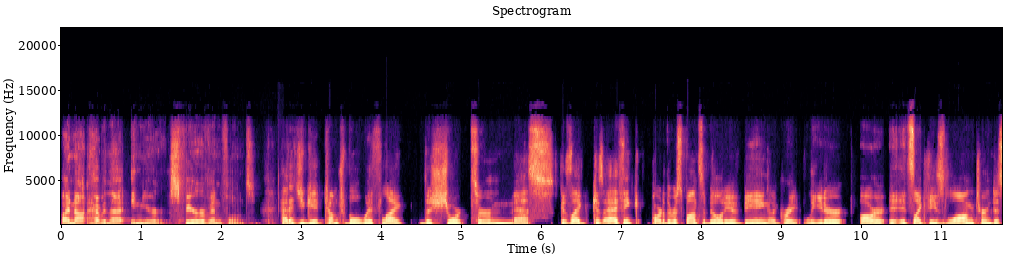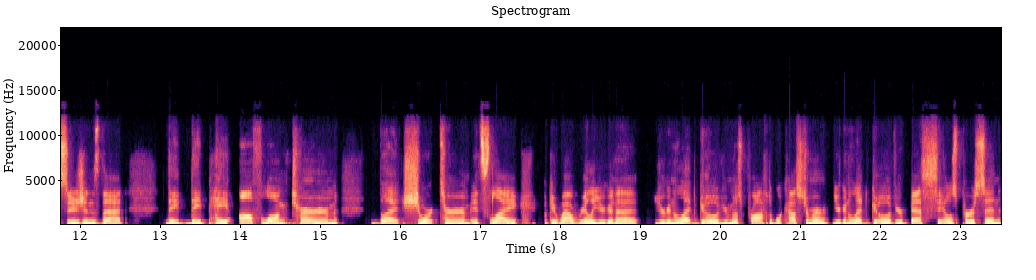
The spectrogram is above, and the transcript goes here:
by not having that in your sphere of influence. How did you get comfortable with like the short term mess? Because like because I think part of the responsibility of being a great leader are it's like these long term decisions that they they pay off long term, but short term it's like okay wow really you're gonna you're gonna let go of your most profitable customer you're gonna let go of your best salesperson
